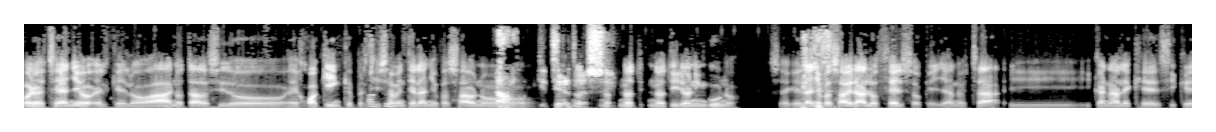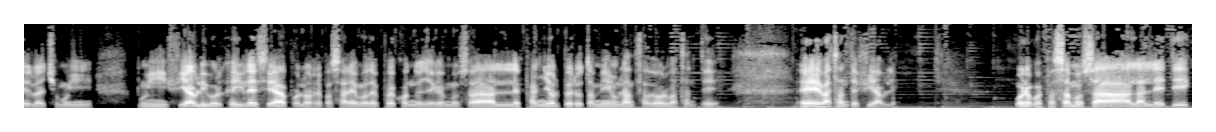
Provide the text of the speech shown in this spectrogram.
Bueno, este año el que lo ha anotado ha sido eh, Joaquín, que precisamente el año pasado no, no, tiró ninguno. O sea que el año pasado era Lo Celso, que ya no está, y, Canales, que sí que lo ha hecho muy, muy fiable. Y Borja Iglesias, pues lo repasaremos después cuando lleguemos al español, pero también un lanzador bastante, eh, bastante fiable. Bueno, pues pasamos al Athletic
